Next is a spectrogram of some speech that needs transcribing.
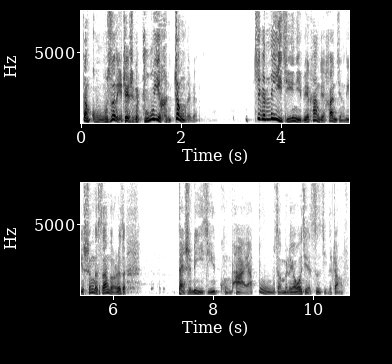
但骨子里这是个主意很正的人。这个骊姬，你别看给汉景帝生了三个儿子，但是骊姬恐怕呀不怎么了解自己的丈夫。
